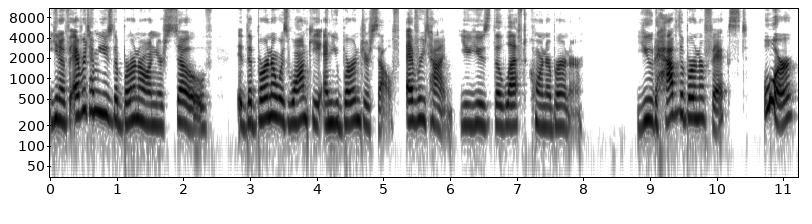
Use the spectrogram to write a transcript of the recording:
you know, if every time you used a burner on your stove, the burner was wonky and you burned yourself every time you used the left corner burner, you'd have the burner fixed. Or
